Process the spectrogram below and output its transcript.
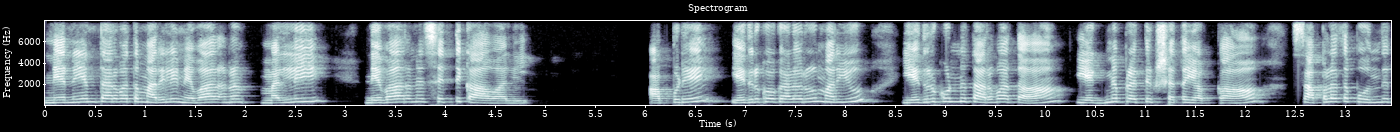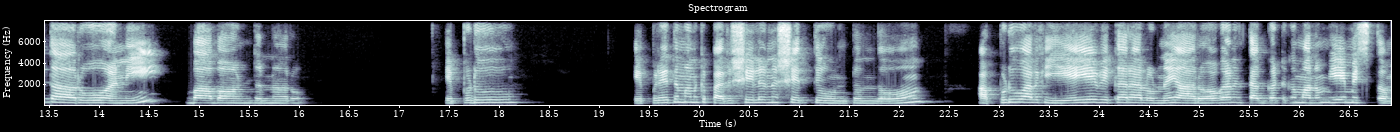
నిర్ణయం తర్వాత మరలి నివారణ మళ్ళీ నివారణ శక్తి కావాలి. అప్పుడే ఎదుర్కోగలరు మరియు ఎదుర్కొన్న తర్వాత యజ్ఞ ప్రత్యక్షత యొక్క సఫలత పొందుతారు అని బాబా అంటున్నారు. ఎప్పుడు? ఎప్పుడైతే మనకి పరిశీలన శక్తి ఉంటుందో అప్పుడు వాళ్ళకి ఏ ఏ వికారాలు ఉన్నాయో ఆ రోగానికి తగ్గట్టుగా మనం ఏమి ఇస్తాం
